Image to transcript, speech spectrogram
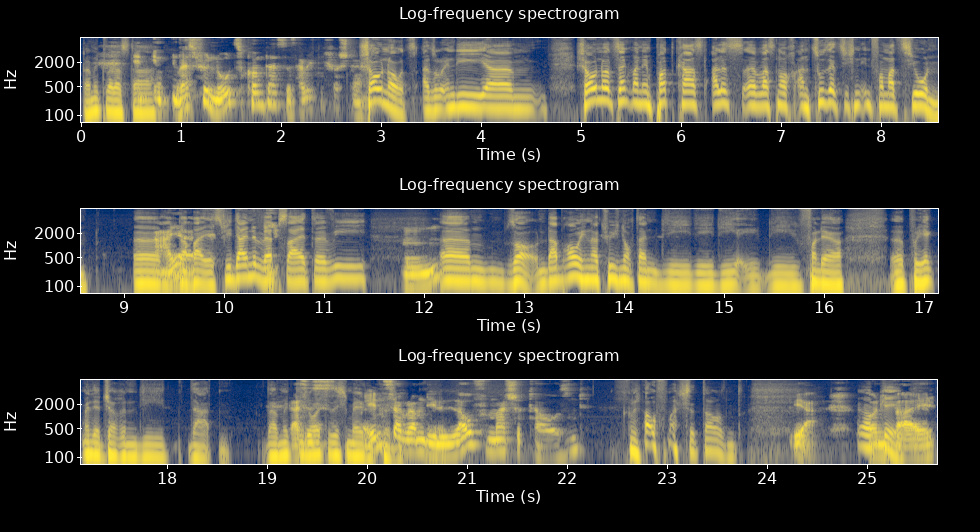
Damit wir das da. In, in was für Notes kommt das? Das habe ich nicht verstanden. Show Notes. Also in die ähm, Show Notes nennt man im Podcast alles, äh, was noch an zusätzlichen Informationen äh, ah, ja. dabei ist. Wie deine Webseite, wie Mhm. Ähm, so, und da brauche ich natürlich noch dann die, die, die, die von der äh, Projektmanagerin die Daten, damit das die Leute sich melden. Instagram können. die Laufmasche 1000. Laufmasche 1000. Ja. Okay. Und bei,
